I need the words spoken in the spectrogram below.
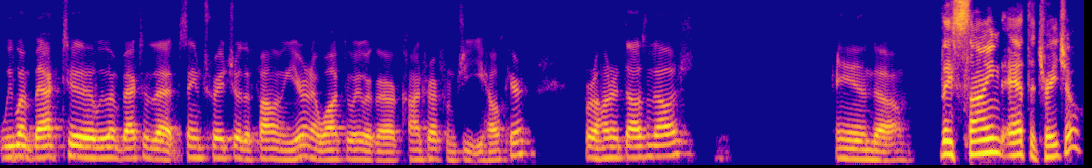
we went back to we went back to that same trade show the following year and I walked away with a contract from GE Healthcare for a hundred thousand dollars. And um They signed at the trade show.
